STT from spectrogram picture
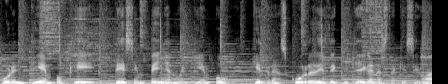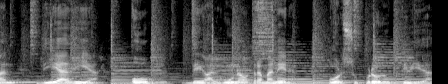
por el tiempo que desempeñan o el tiempo que transcurre desde que llegan hasta que se van día a día o de alguna otra manera por su productividad.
